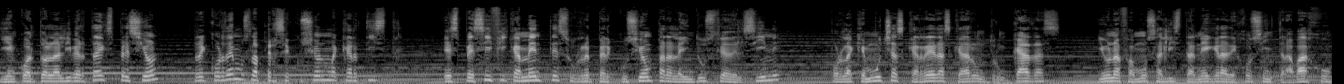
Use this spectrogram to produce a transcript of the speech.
Y en cuanto a la libertad de expresión, recordemos la persecución macartista, específicamente su repercusión para la industria del cine, por la que muchas carreras quedaron truncadas y una famosa lista negra dejó sin trabajo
